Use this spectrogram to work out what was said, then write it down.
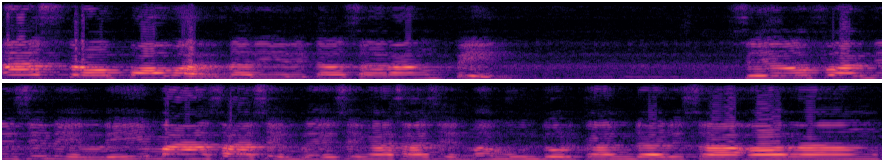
Astro Power dari Irital seorang pin. Silver di sini 5 Assassin Blessing Assassin memundurkan dari seorang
